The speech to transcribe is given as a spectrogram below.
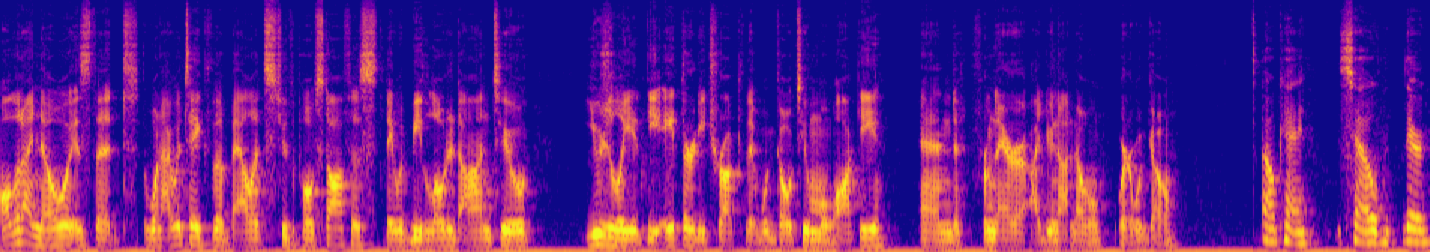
All that I know is that when I would take the ballots to the post office, they would be loaded onto usually the 830 truck that would go to Milwaukee, and from there, I do not know where it would go. Okay, so there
